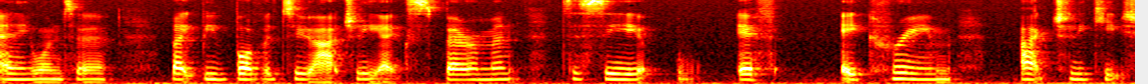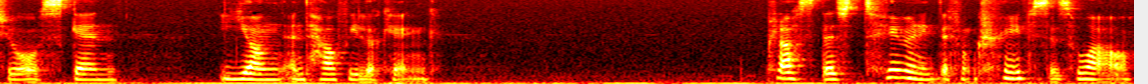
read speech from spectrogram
anyone to like be bothered to actually experiment to see if a cream actually keeps your skin young and healthy looking. Plus, there's too many different creams as well.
